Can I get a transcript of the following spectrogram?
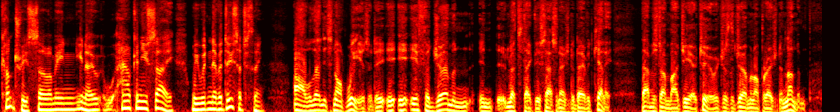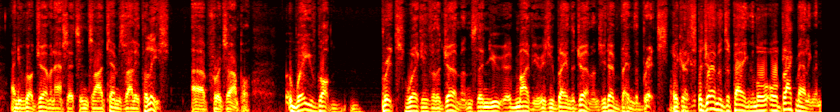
countries. So, I mean, you know, how can you say we would never do such a thing? Ah, well, then it's not we, is it? If a German, in, let's take the assassination of David Kelly, that was done by GO2, which is the German operation in London, and you've got German assets inside Thames Valley Police uh, for example, where you've got Brits working for the Germans, then you, in my view, is you blame the Germans. You don't blame the Brits because okay. the Germans are paying them or, or blackmailing them.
